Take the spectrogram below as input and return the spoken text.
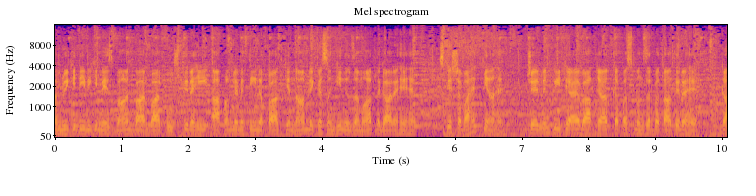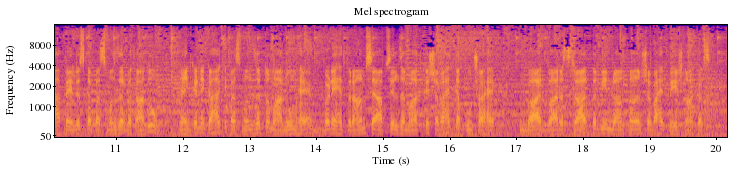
अमरीकी टी वी की मेज़बान बार बार पूछती रही, आप हमले में तीन अफराद के नाम लेकर संगीन इल्ज़ाम लगा रहे हैं। इसके शवाहद क्या हैं? चेयरमैन पी टी आई वाक़ात का पस मंज़र बताते रहे। कहा, पहले उसका पस मंज़र बता दूँ? एंकर ने कहा कि पस मंज़र तो मालूम है, बड़े एहतराम से आपसे इल्ज़ाम के शवाहद का पूछा है। बार बार असरार पर भी इमरान खान शवाहद पेश ना कर सके।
